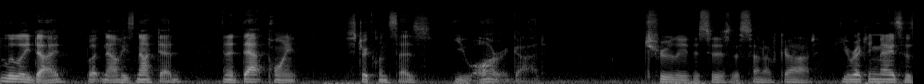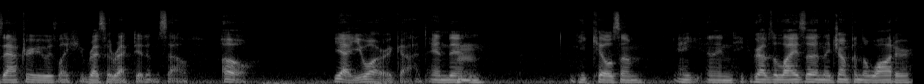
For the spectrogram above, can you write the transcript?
literally died, but now he's not dead. And at that point, Strickland says, "You are a god." Truly, this is the Son of God. He recognizes after he was like he resurrected himself. Oh, yeah, you are a god. And then he kills him, and, he, and then he grabs Eliza, and they jump in the water,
